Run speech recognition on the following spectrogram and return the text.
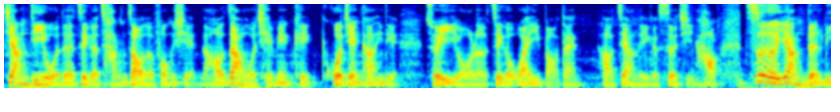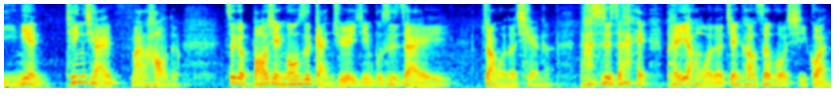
降低我的这个长照的风险，然后让我前面可以过健康一点，所以有了这个外溢保单，好这样的一个设计，好这样的理念听起来蛮好的。这个保险公司感觉已经不是在赚我的钱了，它是在培养我的健康生活习惯。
